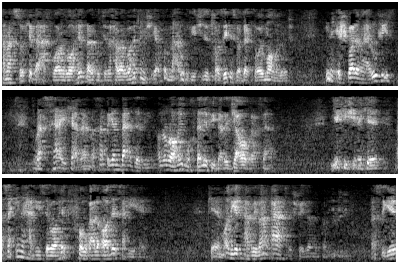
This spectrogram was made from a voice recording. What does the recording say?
تمسک به اخبار واحد برای حجت خبر واحد نمیشه کرد خب معروف دیگه چیز تازه نیست در کتاب ما آمده باشه. این اشکال معروفی است. و سعی کردن مثلا بگن بعد از این حالا راه های مختلفی برای جواب رفتن. یکیش اینه که مثلا این حدیث واحد فوق العاده صحیحه. که ما دیگه تقریبا قطعش پیدا می‌کنیم. پس دیگه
